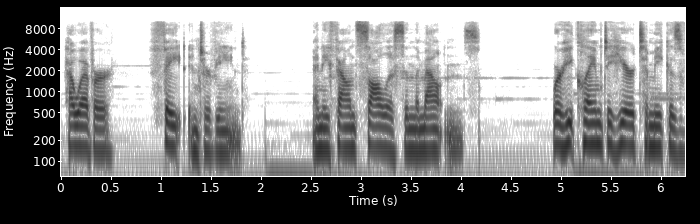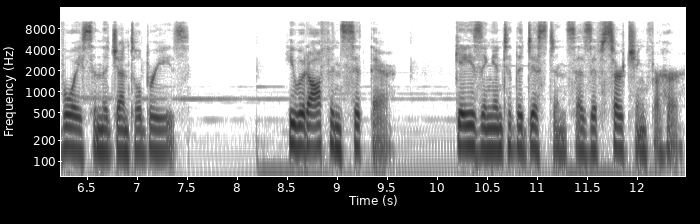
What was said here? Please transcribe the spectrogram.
However, fate intervened, and he found solace in the mountains where he claimed to hear Tamika's voice in the gentle breeze. He would often sit there, gazing into the distance as if searching for her.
